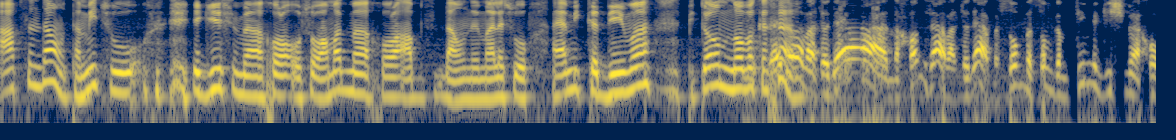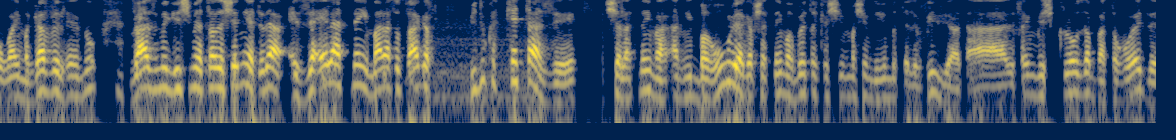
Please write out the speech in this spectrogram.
ups and downs, תמיד שהוא הגיש מאחורה, או שהוא עמד מאחורה ups and downs, למעלה שהוא היה מקדימה, פתאום נובק אחר. בסדר, אבל אתה יודע, נכון, זה, אבל אתה יודע, בסוף בסוף גם טים מגיש מאחורה עם הגב אלינו, ואז מגיש מהצד השני, אתה יודע, זה אלה התנאים, מה לעשות, ואגב, בדיוק הקטע הזה, של התנאים, אני ברור לי אגב שהתנאים הרבה יותר קשים ממה שהם נראים בטלוויזיה, אתה, לפעמים יש קלוזאפ ואתה רואה את זה,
